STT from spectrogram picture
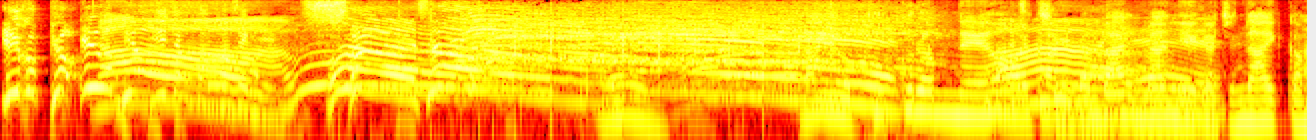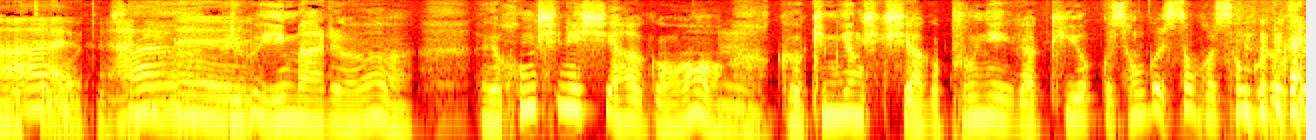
일곱 표. 일곱 표. 이정선 선생님. 와, 수- 아유 부끄럽네요. 아, 제가 말 많이 예. 해가지고 나이가 아유, 못해서. 네. 그리고 이 말은 홍신혜 씨하고 음. 그 김경식 씨하고 분위기가 귀엽고 송글송글 송글하고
